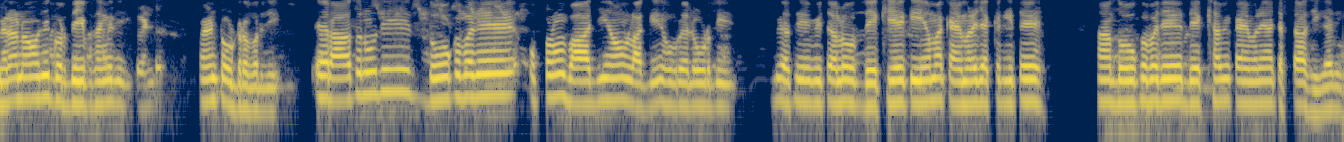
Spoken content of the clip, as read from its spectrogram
ਮੇਰਾ ਨਾਮ ਜੀ ਗੁਰਦੀਪ ਸਿੰਘ ਜੀ। ਪਿੰਡ? ਪਿੰਡ ਟੋਡਰਪੁਰ ਜੀ। ਇਹ ਰਾਤ ਨੂੰ ਜੀ 2:00 ਵਜੇ ਉੱਪਰੋਂ ਆਵਾਜ਼ ਜੀ ਆਉਣ ਲੱਗੀ ਹੋਰੇ ਲੋਡ ਦੀ ਵੀ ਅਸੀਂ ਵੀ ਚਲੋ ਦੇਖੀਏ ਕੀ ਆ। ਮੈਂ ਕੈਮਰੇ ਚੈੱਕ ਕੀਤੇ ਤਾਂ 2:00 ਵਜੇ ਦੇਖਿਆ ਵੀ ਕੈਮਰਿਆਂ 'ਚ ਚਿੱਟਾ ਸੀਗਾ ਜੀ।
